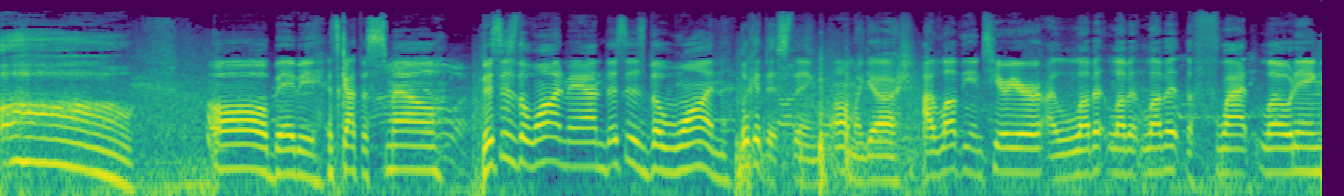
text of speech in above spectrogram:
Oh, oh baby, it's got the smell. This is the one, man. This is the one. Look at this thing. Oh my gosh. I love the interior. I love it, love it, love it. The flat loading.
